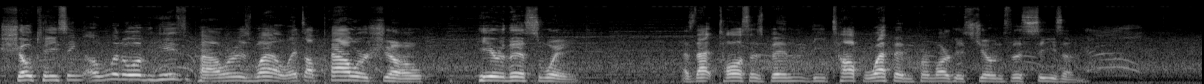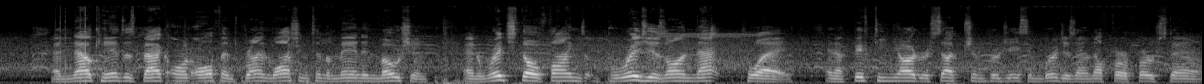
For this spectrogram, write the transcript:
showcasing a little of his power as well. It's a power show here this week. As that toss has been the top weapon for Marcus Jones this season. And now Kansas back on offense. Brian Washington, the man in motion. And Rich, though, finds Bridges on that play. And a 15-yard reception for Jason Bridges and enough for a first down.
